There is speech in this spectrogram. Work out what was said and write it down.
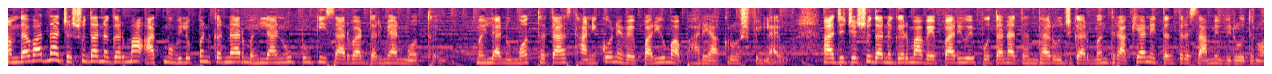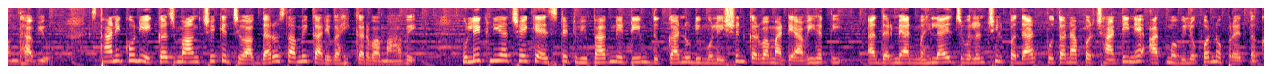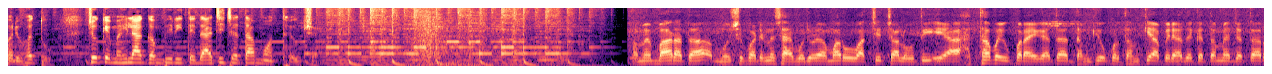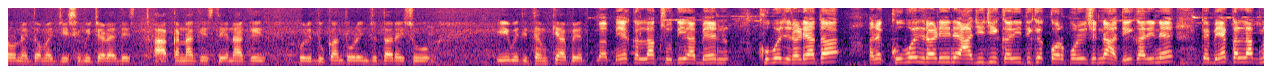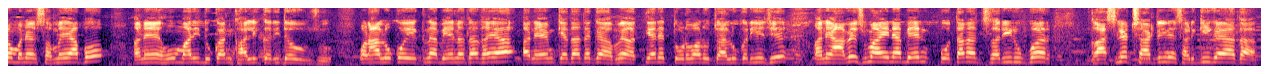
અમદાવાદના જશોદાનગરમાં આત્મવિલોપન કરનાર મહિલાનું ટૂંકી સારવાર દરમિયાન મોત થયું. મહિલાનું મોત થતાં સ્થાનિકોને વેપારીઓમાં ભારે આક્રોશ ફેલાયો. આજે જશોદાનગરમાં વેપારીઓએ પોતાના ધંધા રોજગાર બંધ રાખ્યા અને તંત્ર સામે વિરોધ નોંધાવ્યો. સ્થાનિકોની એક જ માંગ છે કે જવાબદારો સામે કાર્યવાહી કરવામાં આવે. ઉલ્લેખનીય છે કે એસ્ટેટ વિભાગની ટીમ દુકાનનું ડિમોલિશન કરવા માટે આવી હતી. આ દરમિયાન મહિલાએ જ્વલનશીલ પદાર્થ પોતાના પર છાંટીને આત્મવિલોપનનો પ્રયત્ન કર્યો હતો. જો કે મહિલા ગંભીર રીતે દાઝી જતા મોત થયું છે. અમે બહાર હતા. મ્યુનિસિપાલિટીના સાહેબો જોડે અમારું વાતચીત ચાલુ હતી. એ હાથાભાઈ ઉપર આવી ગયા હતા. ધમકી ઉપર ધમકી આપી રહ્યા હતા કે તમે જતા રહો, નહીં તો અમે જેસીબી ચડાવી દઈશ. આ નાખીશ, તે નાખીશ. પૂરી દુકાન તોડીને જતા રહીશું. એ બધી ધમકી આપી બે કલાક સુધી આ બેન ખૂબ જ રડ્યા હતા અને ખૂબ જ રડીને આજીજી કરી હતી કે કોર્પોરેશનના અધિકારીને કે બે કલાકનો મને સમય આપો અને હું મારી દુકાન ખાલી કરી દઉં છું. પણ આ લોકો એકના બે નતા થયા અને એમ કહેતા હતા કે અમે અત્યારે તોડવાનું ચાલુ કરીએ છીએ અને આવેશમાં આવીને બેન પોતાના શરીર ઉપર ઘાસલેટ છાંટીને સળગી ગયા હતા.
